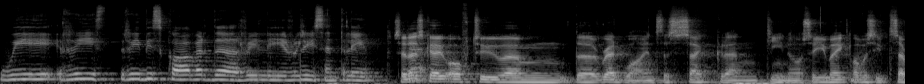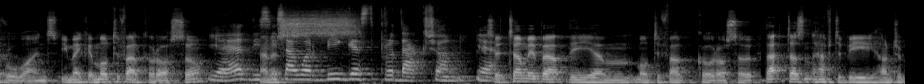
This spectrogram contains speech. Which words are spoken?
we re- rediscovered uh, really recently. So let's Yeah. go off to um, the red wines, the Sagrantino. So you make obviously several wines. You make a Montefalco Rosso. Yeah, this is our s- biggest production. Yeah. So tell me about the um, Montefalco Rosso. That doesn't have to be 100%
